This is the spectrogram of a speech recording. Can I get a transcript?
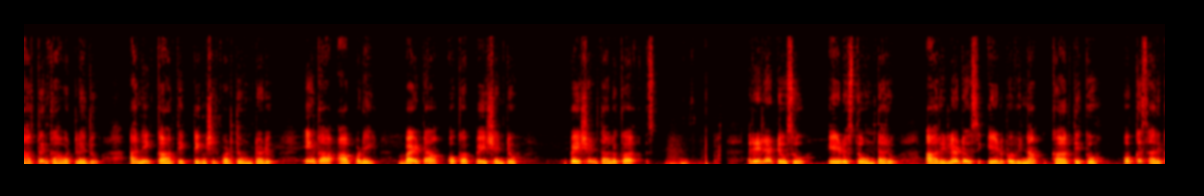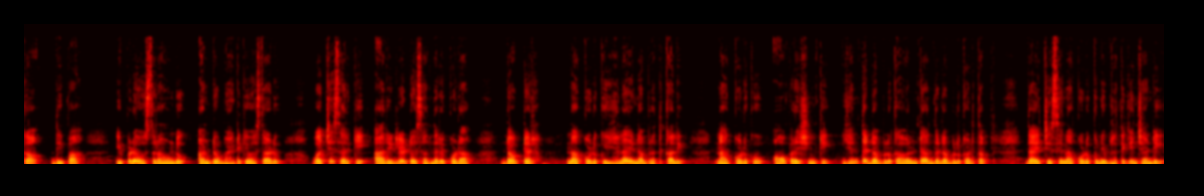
అర్థం కావట్లేదు అని కార్తీక్ టెన్షన్ పడుతూ ఉంటాడు. ఇంకా అప్పుడే బయట ఒక పేషెంట్ పేషెంట్ తాలూకా రిలేటివ్స్ ఏడుస్తూ ఉంటారు. ఆ రిలేటివ్స్ ఏడుపు విన్న కార్తీక్ ఒక్కసారిగా దీప ఇప్పుడే వస్తున్నా ఉండు అంటూ బయటికి వస్తాడు. వచ్చేసరికి ఆ రిలేటివ్స్ అందరూ కూడా డాక్టర్ నా కొడుకు ఎలా అయినా బ్రతకాలి. నా కొడుకు ఆపరేషన్కి ఎంత డబ్బులు కావాలంటే అంత డబ్బులు కడతాం. దయచేసి నా కొడుకుని బ్రతికించండి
